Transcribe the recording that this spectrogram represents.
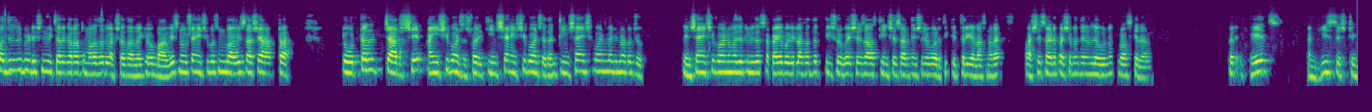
पद्धतीचं प्रिडिक्शन विचार करा. तुम्हाला जर लक्षात आलं किंवा बावीस नऊशे ऐंशी पासून बावीस सहाशे अठरा टोटल चारशे ऐंशी पॉईंट्स सॉरी तीनशे ऐंशी पॉईंट्स आहेत आणि तीनशे ऐंशी पॉईंट म्हणजे नॉट अ जोक तीनशे ऐंशी पॉईंटमध्ये तुम्ही जर सकाळी बघितलं असाल तर तीस रुपये रुपयाचे आज तीनशे साडेतीनशेच्या वरती कितीतरी गेला असणार आहे. पाचशे साडेपाचशे पण त्याने लेवलनं क्रॉस केला तर हेच आणि ही सिस्टीम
